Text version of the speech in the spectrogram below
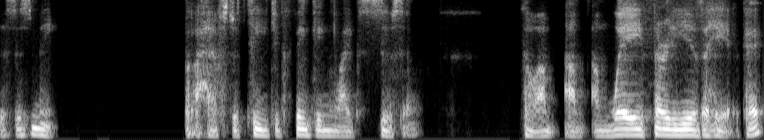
This is me, but I have strategic thinking like Susan. So I'm, I'm I'm way 30 years ahead. Okay.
